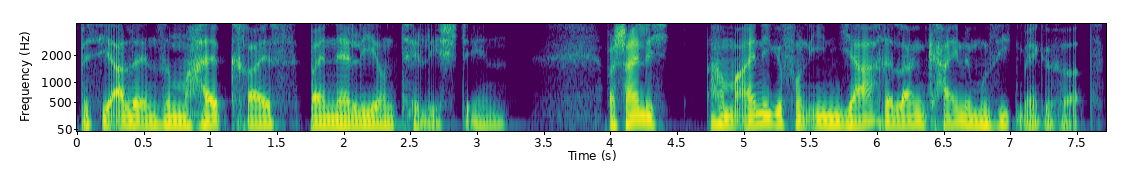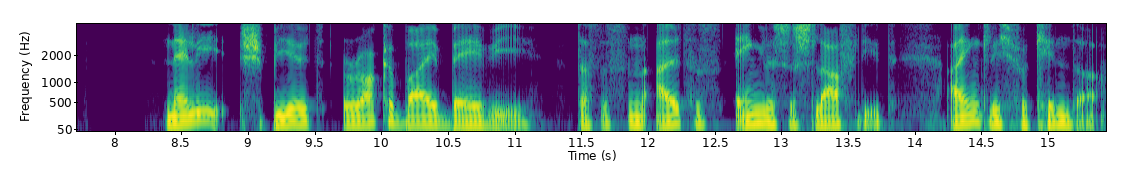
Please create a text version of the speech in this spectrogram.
bis sie alle in so einem Halbkreis bei Nelly und Tilly stehen. Wahrscheinlich haben einige von ihnen jahrelang keine Musik mehr gehört. Nelly spielt Rockabye Baby. Das ist ein altes englisches Schlaflied, eigentlich für Kinder.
